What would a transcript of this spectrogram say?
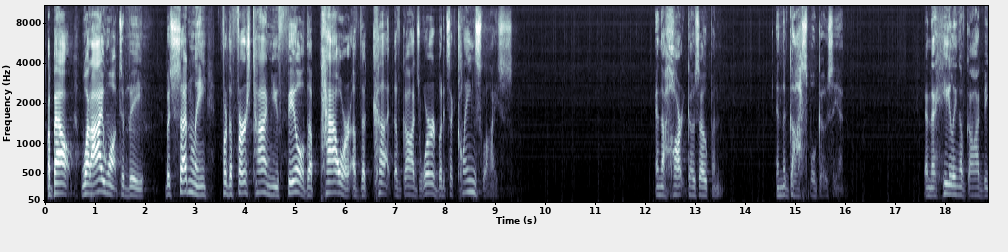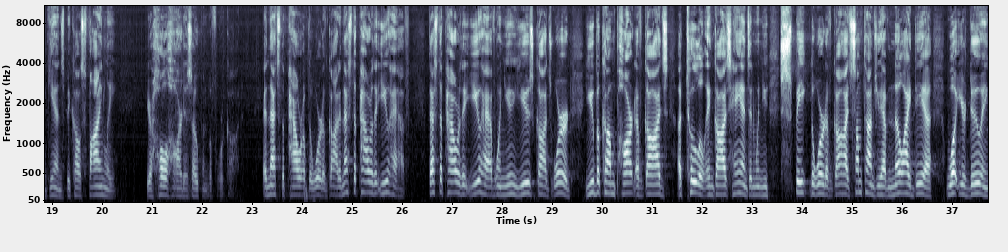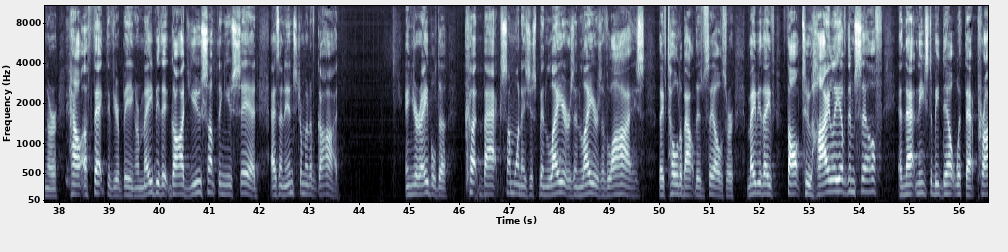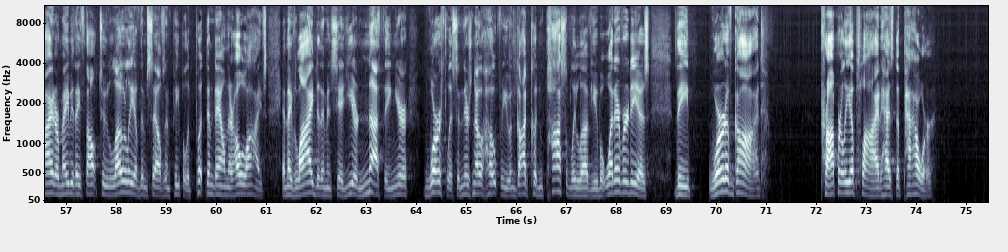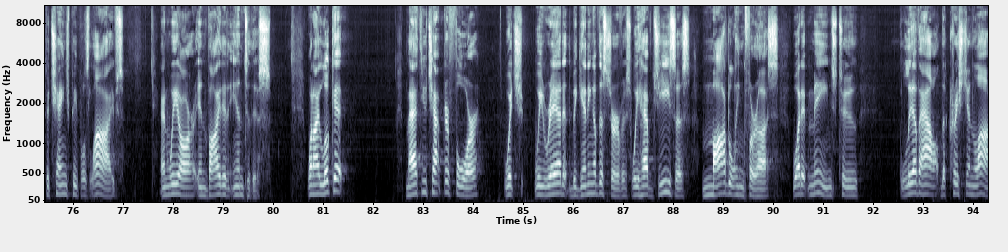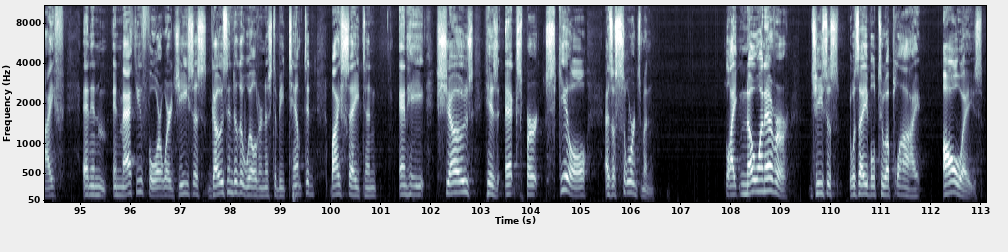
about what I want to be. But suddenly, for the first time, you feel the power of the cut of God's word, but it's a clean slice. And the heart goes open, and the gospel goes in. And the healing of God begins because finally your whole heart is open before God. And that's the power of the Word of God. And that's the power that you have. That's the power that you have when you use God's word. You become part of God's, a tool in God's hands. And when you speak the word of God, sometimes you have no idea what you're doing or how effective you're being. Or maybe that God used something you said as an instrument of God. And you're able to cut back. Someone has just been layers and layers of lies they've told about themselves. Or maybe they've thought too highly of themselves and that needs to be dealt with that pride or maybe they thought too lowly of themselves and people have put them down their whole lives and they've lied to them and said you're nothing you're worthless and there's no hope for you and god couldn't possibly love you. But whatever it is the word of god properly applied has the power to change people's lives and we are invited into this. When i look at matthew chapter 4 which we read at the beginning of the service, we have Jesus modeling for us what it means to live out the Christian life. And in, in Matthew 4, where Jesus goes into the wilderness to be tempted by Satan, and he shows his expert skill as a swordsman. Like no one ever, Jesus was able to apply always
